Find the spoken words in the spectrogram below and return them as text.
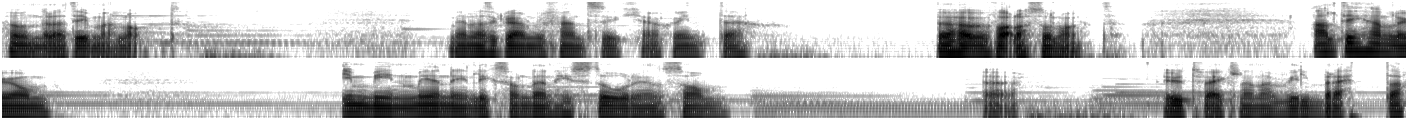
100 timmar långt. Medan Grammy Fantasy kanske inte behöver vara så långt. Allting handlar ju om i min mening liksom den historien som eh, utvecklarna vill berätta.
